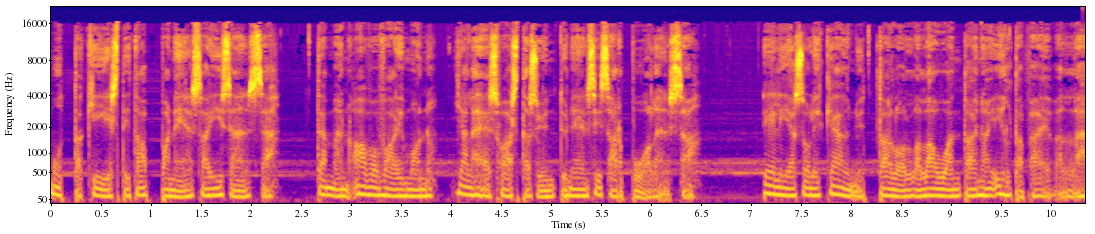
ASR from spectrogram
mutta kiisti tappaneensa isänsä, tämän avovaimon ja lähes vastasyntyneen sisarpuolensa. Elias oli käynyt talolla lauantaina iltapäivällä,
